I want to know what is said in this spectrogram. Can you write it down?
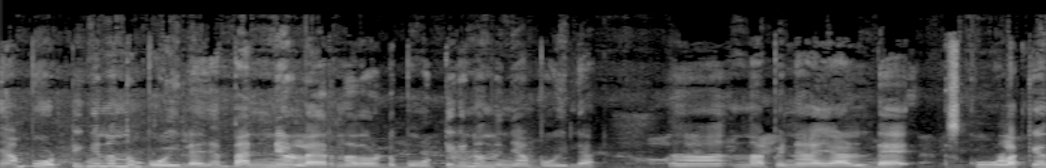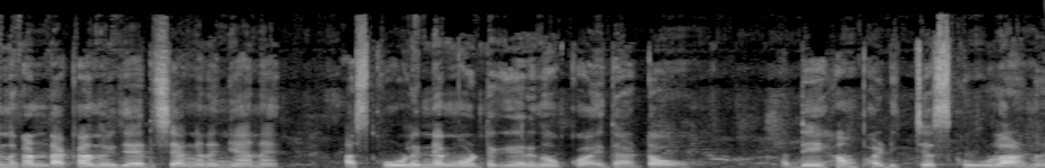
ഞാൻ ബോട്ടിങ്ങിനൊന്നും പോയില്ല. ഞാൻ തന്നെ ഉള്ളായിരുന്നു. അതുകൊണ്ട് ബോട്ടിങ്ങിനൊന്നും ഞാൻ പോയില്ല. എന്നാൽ പിന്നെ അയാളുടെ സ്കൂളൊക്കെ ഒന്ന് കണ്ടാക്കാമെന്ന് വിചാരിച്ച് അങ്ങനെ ഞാൻ ആ സ്കൂളിന്റെ അങ്ങോട്ട് കയറി നോക്കുക ഇതാട്ടോ. അദ്ദേഹം പഠിച്ച സ്കൂളാണ്.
